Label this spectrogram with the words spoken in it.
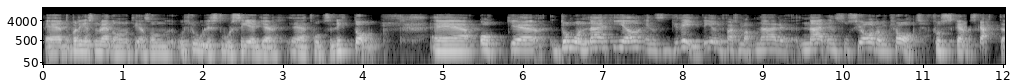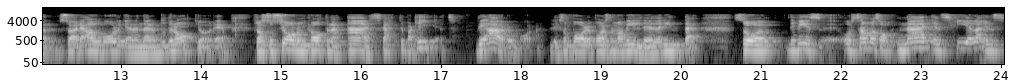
Eh, det var det som ledde honom till en sån otroligt stor seger eh, 2019. Eh, och eh, då när hela ens grej, det är ungefär som att när, när en socialdemokrat fuskar med skatten så är det allvarligare än när en moderat gör det. För att Socialdemokraterna är skattepartiet. Det är de bara, liksom bara, vare sig man vill det eller inte. Så det finns, och samma sak, när ens hela ens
